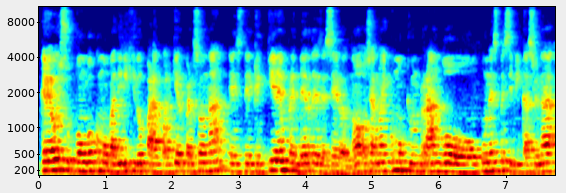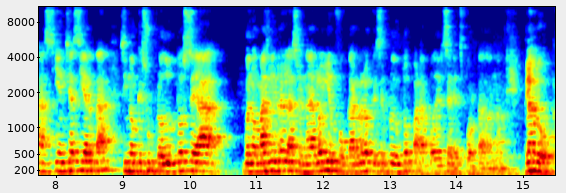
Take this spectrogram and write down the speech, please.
creo y supongo como va dirigido para cualquier persona este, que quiera emprender desde cero, ¿no? O sea, no hay como que un rango o una especificación a, a ciencia cierta, sino que su producto sea bueno, más bien relacionarlo y enfocarlo a lo que es el producto para poder ser exportado, ¿no? Claro,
